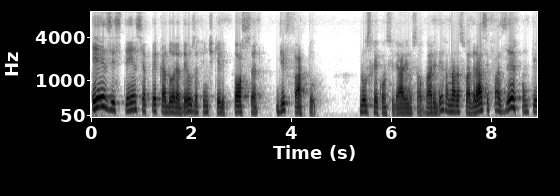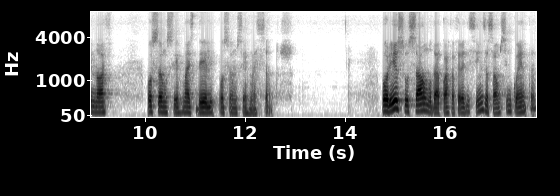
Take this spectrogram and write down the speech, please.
existência pecadora a Deus, a fim de que Ele possa, de fato, nos reconciliar e nos salvar e derramar a sua graça e fazer com que nós possamos ser mais dele, possamos ser mais santos. Por isso, o salmo da quarta-feira de cinza, Salmo 50,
